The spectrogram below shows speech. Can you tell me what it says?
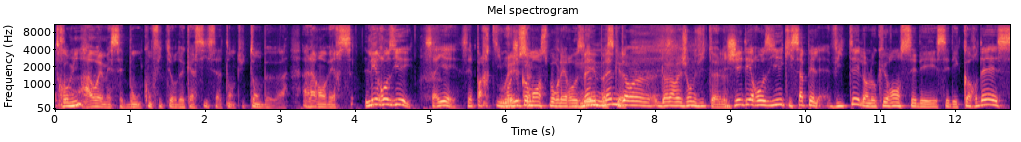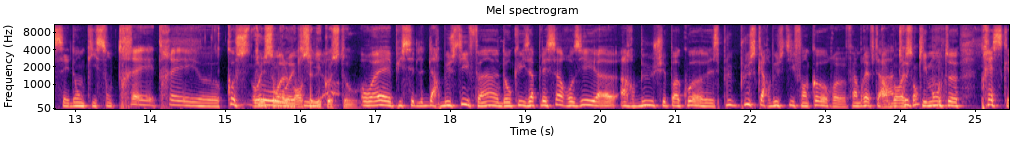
Trop mis? Ah ouais, mais c'est bon. Confiture de cassis. Attends, tu tombes à, à la renverse. Les rosiers, ça y est, c'est parti. Moi, Oui, je ça- commence pour les rosiers Même, parce même que dans, dans la région de Vitel. j'ai des rosiers qui s'appellent Vitel. En l'occurrence, c'est des, des cordès. C'est donc qui sont très très euh, costauds. Oui, ils sont allemands, euh, c'est des costauds. Ouais, et puis c'est de l'arbustif, hein. donc ils appelaient ça rosier euh, arbu, je sais pas quoi, c'est plus, plus qu'arbustif encore. euh, Enfin bref, t'as un truc qui monte euh, presque,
